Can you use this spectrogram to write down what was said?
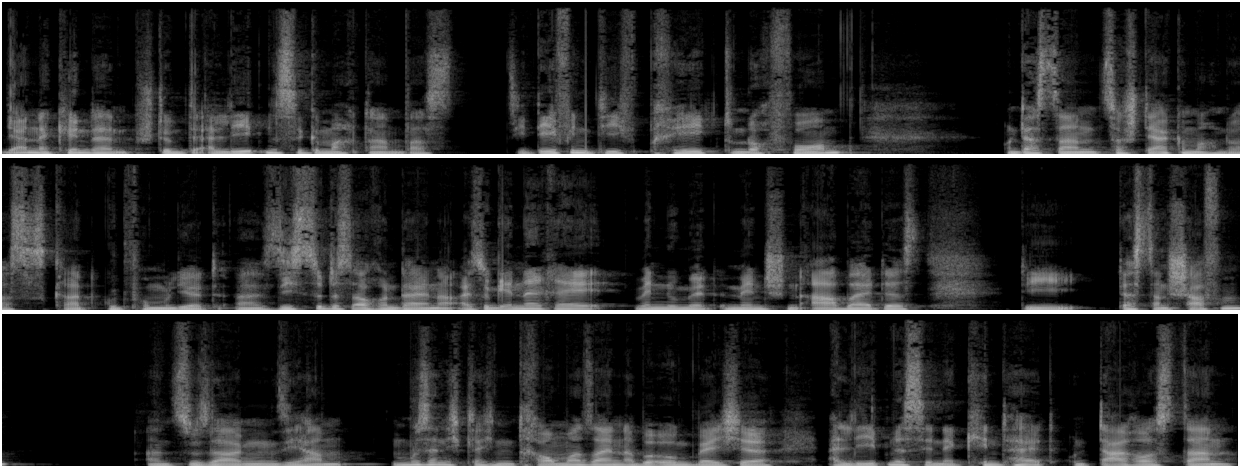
ja in der Kindheit bestimmte Erlebnisse gemacht haben, was sie definitiv prägt und auch formt und das dann zur Stärke machen. Du hast es gerade gut formuliert. Äh, siehst du das auch in deiner, also generell, wenn du mit Menschen arbeitest, die das dann schaffen, äh, zu sagen, sie haben, muss ja nicht gleich ein Trauma sein, aber irgendwelche Erlebnisse in der Kindheit und daraus dann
